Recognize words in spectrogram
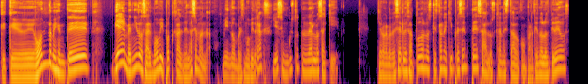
¿Qué, onda, mi gente? Bienvenidos al Moby Podcast de la semana. Mi nombre es Moby Drax y es un gusto tenerlos aquí. Quiero agradecerles a todos los que están aquí presentes, a los que han estado compartiendo los videos,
